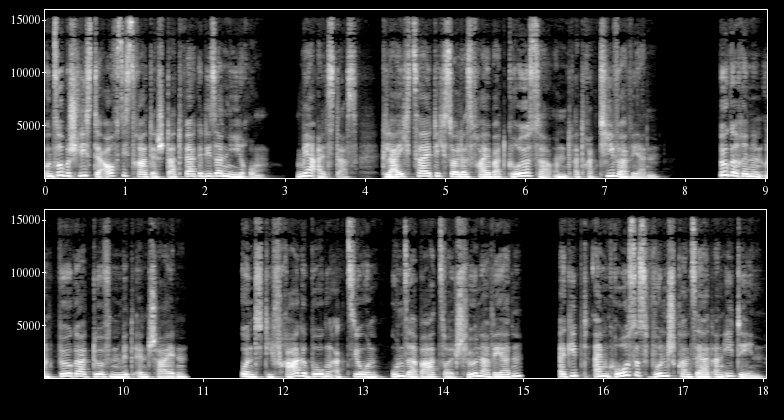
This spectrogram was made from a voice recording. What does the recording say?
Und so beschließt der Aufsichtsrat der Stadtwerke die Sanierung. Mehr als das. Gleichzeitig soll das Freibad größer und attraktiver werden. Bürgerinnen und Bürger dürfen mitentscheiden. Und die Fragebogenaktion Unser Bad soll schöner werden ergibt ein großes Wunschkonzert an Ideen.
